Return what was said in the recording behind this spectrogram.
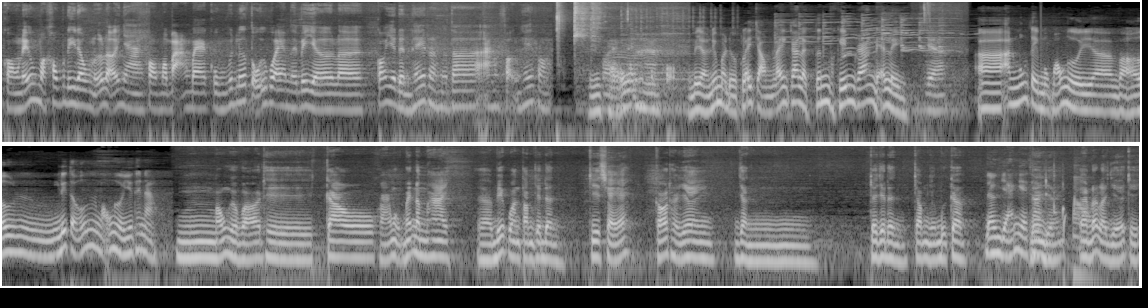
còn nếu mà không đi đâu nữa là ở nhà. Còn mà bạn bè cùng với lứa tuổi của em thì bây giờ là có gia đình hết rồi người ta an phận hết rồi cũng khổ quá ha. bây giờ nếu mà được lấy chồng lấy cái lịch tính và kiếm ráng đẻ liền. Dạ. À, anh muốn tìm một mẫu người à, vợ lý tưởng mẫu người như thế nào? Ừ, mẫu người vợ thì cao khoảng một m năm hai biết quan tâm gia đình chia sẻ có thời gian dành cho gia đình trong những bữa cơm. Đơn giản vậy thôi. Đơn giản. Em rất là dễ chị.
